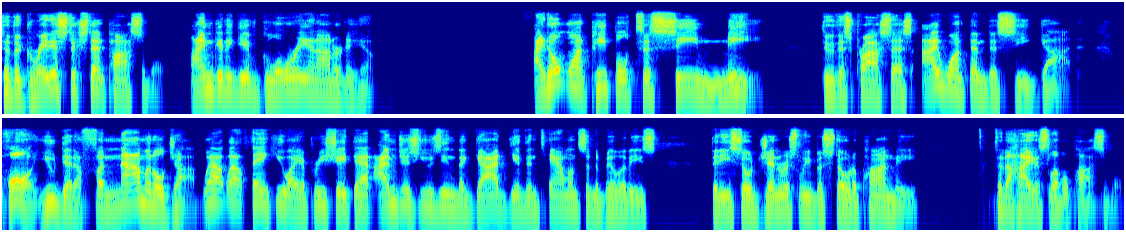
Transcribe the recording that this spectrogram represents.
to the greatest extent possible, I'm going to give glory and honor to Him. I don't want people to see me through this process. I want them to see God. Paul, you did a phenomenal job. Well, well, thank you. I appreciate that. I'm just using the God given talents and abilities that he so generously bestowed upon me to the highest level possible.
